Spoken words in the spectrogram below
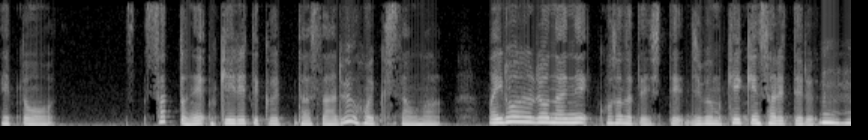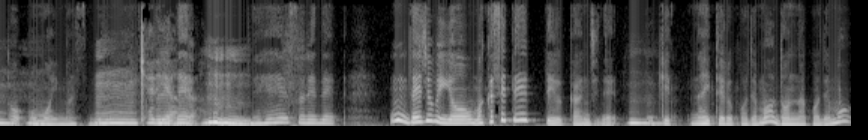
えっとさっとね受け入れてくださる保育士さんは、まあ、いろいろなね子育てして自分も経験されてると思いますうね。ん、キャリアで ねそれで「うん大丈夫よ任せて」っていう感じでうん。受け、泣いてる子でもどんな子でも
